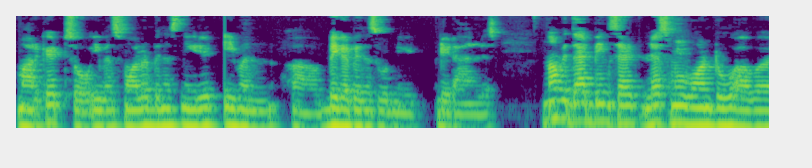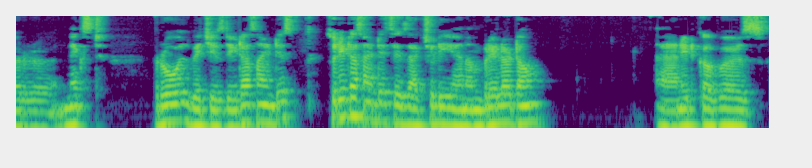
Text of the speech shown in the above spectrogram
market. So even smaller business need it even uh, bigger business would need data analyst. Now with that being said let's move on to our uh, next role which is data scientist. So data scientist is actually an umbrella term and it covers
